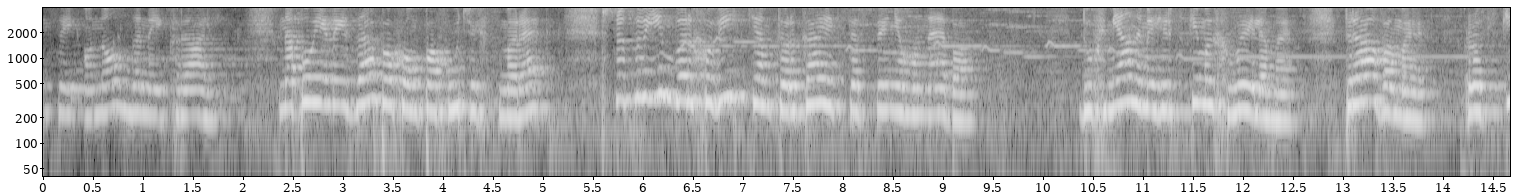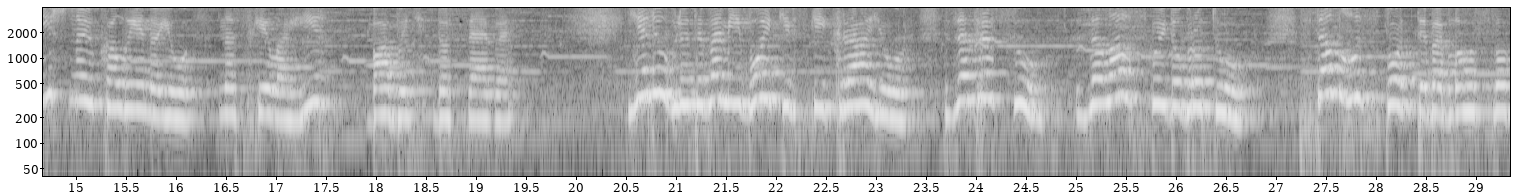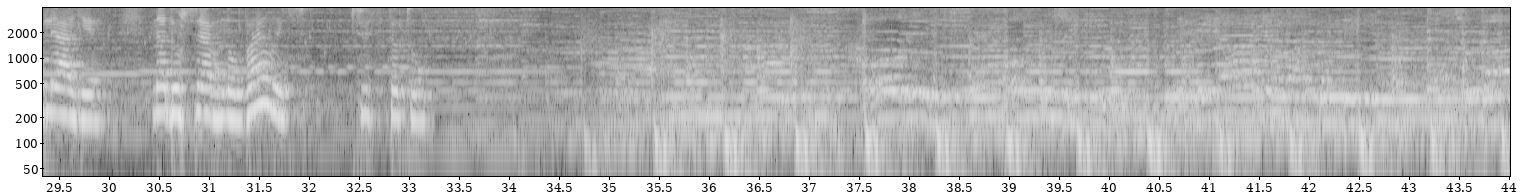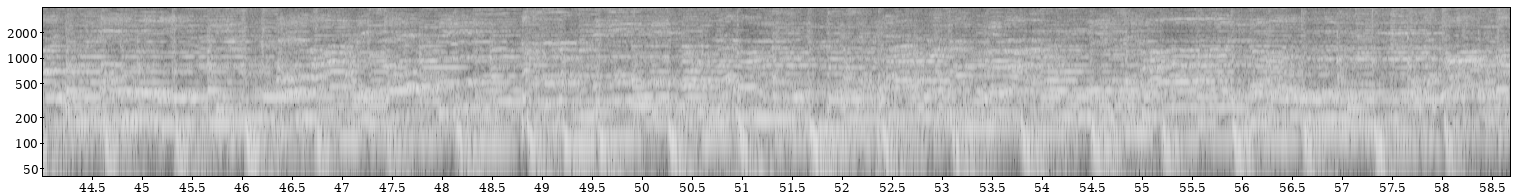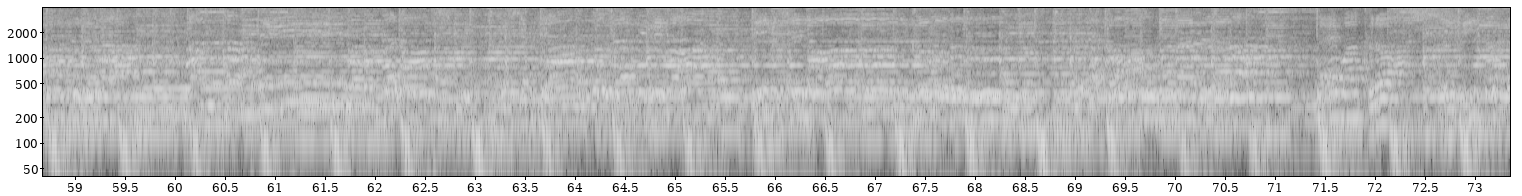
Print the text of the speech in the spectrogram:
Цей оновлений край, напоєний запахом пахучих смерек, що своїм верховіттям торкається синього неба, духмяними гірськими хвилями, травами, розкішною калиною на схилах гір бабить до себе. Я люблю тебе, мій бойківський краю, за красу, за ласку й доброту. Сам Господь тебе благословляє на душевну велич, чистоту. Bendito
